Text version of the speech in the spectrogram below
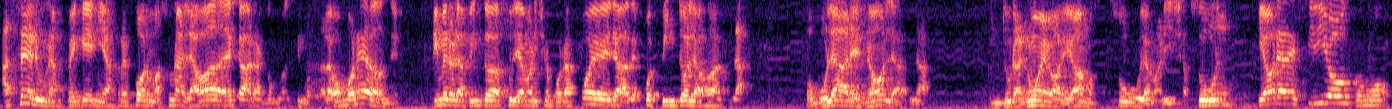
hacer unas pequeñas reformas, una lavada de cara, como decimos, a la bombonera, donde primero la pintó de azul y amarillo por afuera, después pintó las, populares, ¿no? La, pintura nueva, digamos, azul, amarilla, azul, y ahora decidió como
